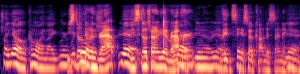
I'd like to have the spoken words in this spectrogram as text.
It's like, yo, come on, like we're, You we're still doing doing this. rap? Yeah, You still trying to be a rapper? Right, you know, yeah, They say it's so condescending. yeah,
